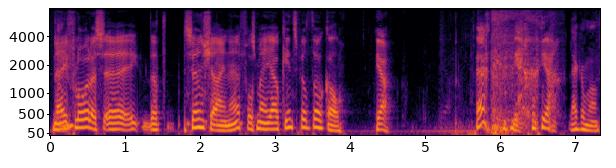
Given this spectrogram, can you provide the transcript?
Nee, Floris, uh, dat Sunshine, hè? volgens mij jouw kind speelt het ook al. Ja. Echt? ja, ja. Lekker man.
